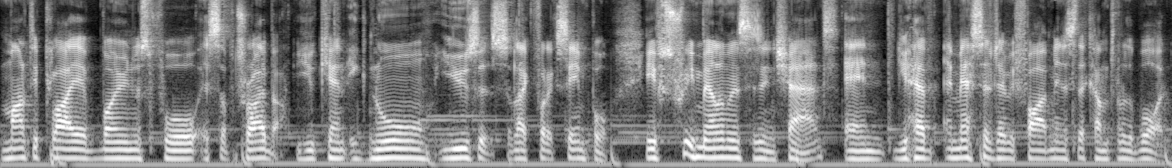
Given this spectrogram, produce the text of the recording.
multiplier bonus for a subscriber. You can ignore users. Like for example if stream elements is in chat and you have a message every five minutes that come through the bot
